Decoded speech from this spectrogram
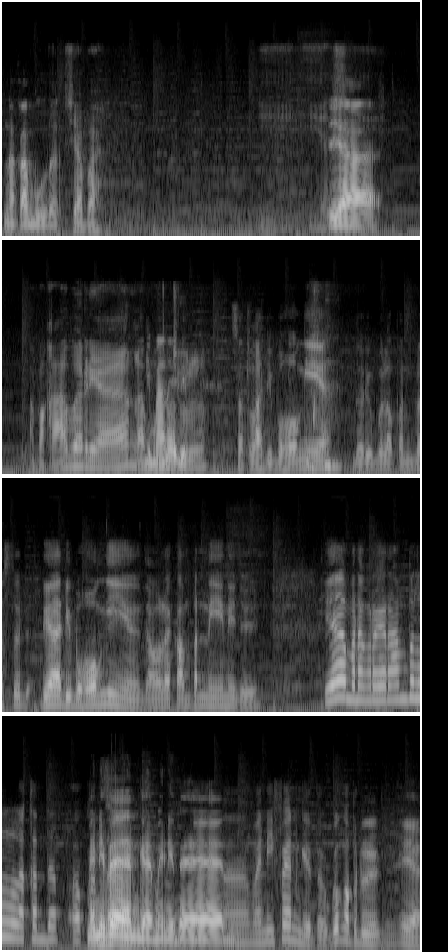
Nakamura. Siapa? Iya. sih. Apa kabar ya? Nggak Gimana ya, muncul. Setelah dibohongi ya 2018 tuh dia dibohongi ya oleh company ini cuy. Ya menang Royal Rumble akan dapat Main event gak main event. main event gitu. Gue nggak peduli ya.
